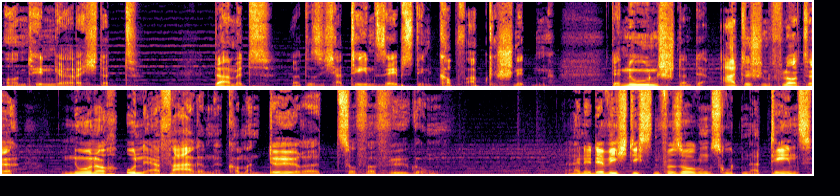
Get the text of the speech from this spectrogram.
und hingerichtet. Damit hatte sich Athen selbst den Kopf abgeschnitten, denn nun stand der attischen Flotte nur noch unerfahrene Kommandeure zur Verfügung. Eine der wichtigsten Versorgungsrouten Athens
